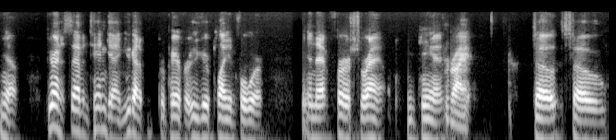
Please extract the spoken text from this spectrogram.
you know, if you're in a 7-10 game, you got to prepare for who you're playing for in that first round. You can't. Right. So so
